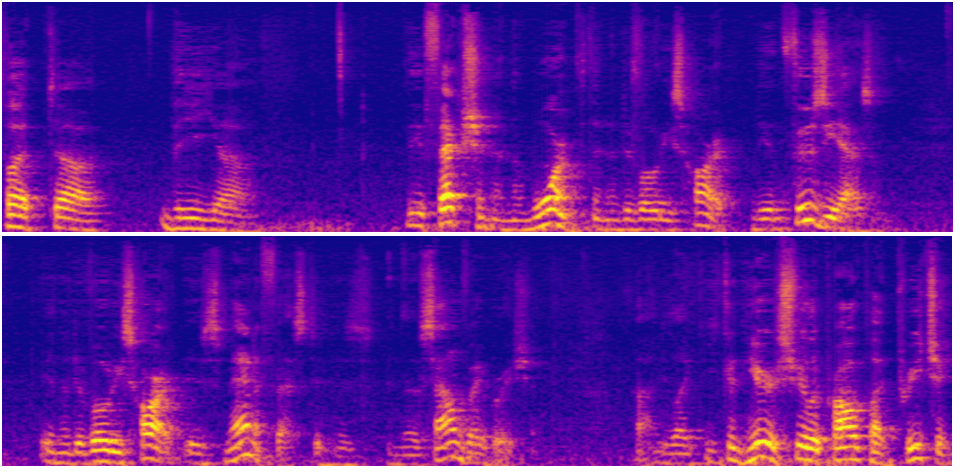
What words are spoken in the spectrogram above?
but uh, the, uh, the affection and the warmth in a devotee's heart, the enthusiasm in the devotee's heart is manifest in, his, in the sound vibration. Uh, like you can hear Srila Prabhupada preaching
